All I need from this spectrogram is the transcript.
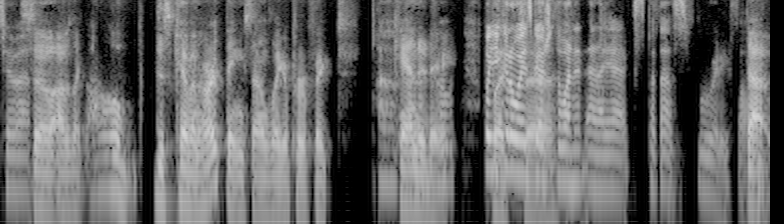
do it. So I was like, "Oh, this Kevin Hart thing sounds like a perfect Oh, candidate." Well, you could always go uh, to the one in LAX, but that's really far. That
